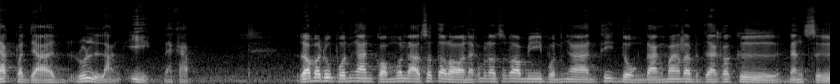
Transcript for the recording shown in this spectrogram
นักปัญญารุ่นหลังอีกนะครับเรามาดูผลงานของมุลาสตรอนะครับมุลาสตรอมีผลงานที่โด่งดังมากในปัจจุบันก็คือ หนังสือ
